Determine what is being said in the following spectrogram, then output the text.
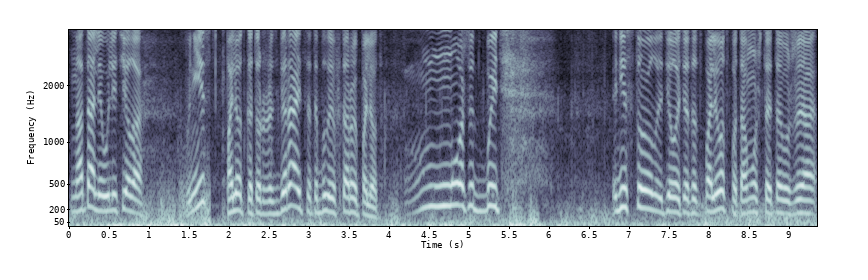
Наталья улетела вниз. Полет, который разбирается, это был ее второй полет. Может быть, не стоило делать этот полет, потому что это уже,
